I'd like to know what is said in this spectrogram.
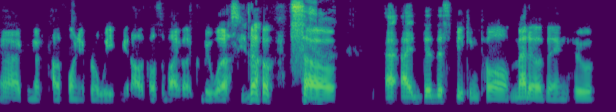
eh, I can go to California for a week and be a Holocaust survivor. It could be worse, you know? So I, I did this speaking tour, met Irving, who,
